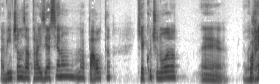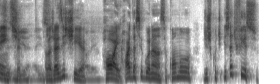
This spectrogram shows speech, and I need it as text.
Há 20 anos atrás, essa era um- uma pauta que continua. é, Ela Corrente. Já existia, é ela já existia. ROI, ROI da segurança, como discutir. Isso é difícil.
